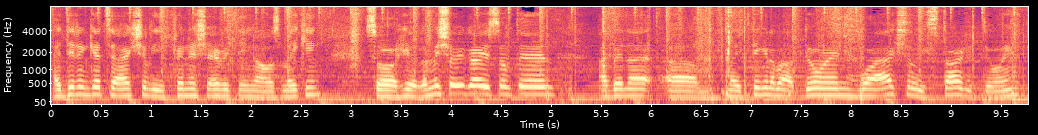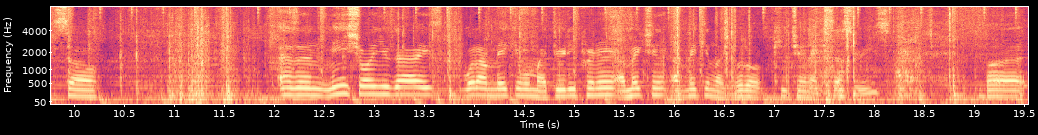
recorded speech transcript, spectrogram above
I didn't get to actually finish everything I was making. So here, let me show you guys something I've been uh, um, like thinking about doing. Well, I actually started doing. So as in me showing you guys what I'm making with my 3D printer. I'm making I'm making like little keychain accessories. But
